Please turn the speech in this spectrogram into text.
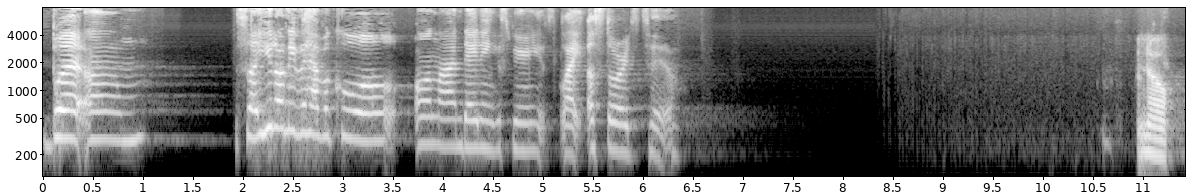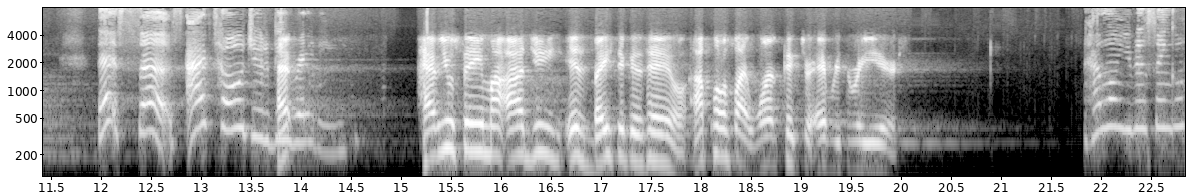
but um, so you don't even have a cool online dating experience, like a story to tell. No. That sucks. I told you to be Have- ready. Have you seen my IG? It's basic as hell. I post like one picture every three years. How long you been single?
